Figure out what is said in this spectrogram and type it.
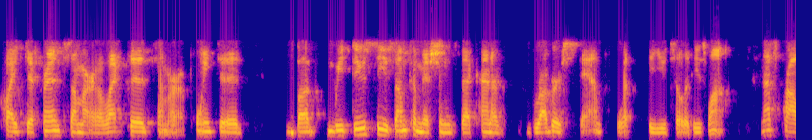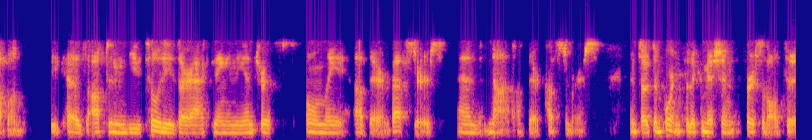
quite different. Some are elected, some are appointed, but we do see some commissions that kind of rubber stamp what the utilities want. And that's a problem because often the utilities are acting in the interests only of their investors and not of their customers. And so it's important for the commission, first of all, to,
